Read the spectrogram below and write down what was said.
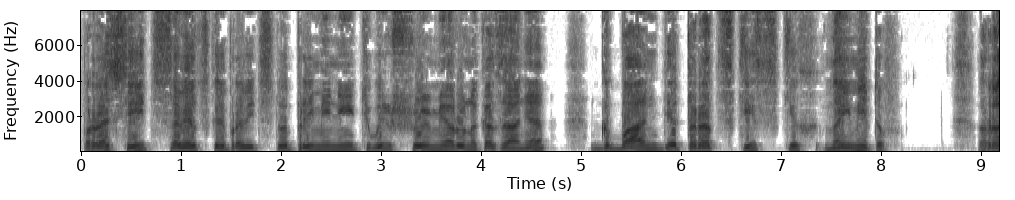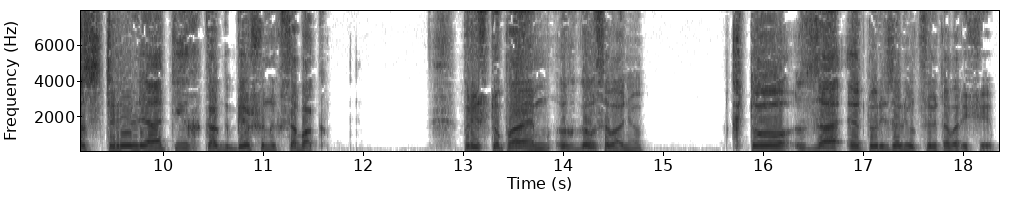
Просить советское правительство применить высшую меру наказания к банде троцкистских наймитов. Расстрелять их, как бешеных собак. Приступаем к голосованию. Кто за эту резолюцию, товарищи?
